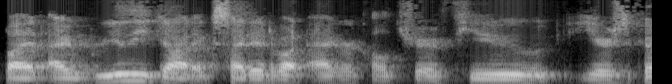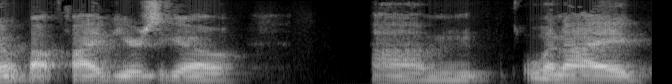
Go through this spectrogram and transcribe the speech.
But I really got excited about agriculture a few years ago, about five years ago, um, when I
